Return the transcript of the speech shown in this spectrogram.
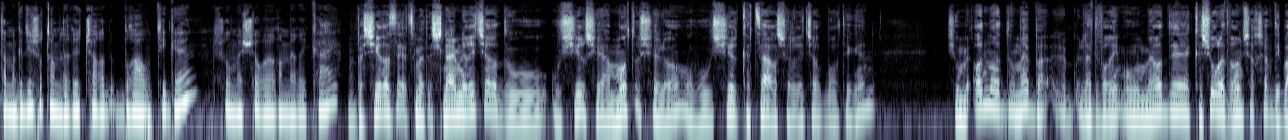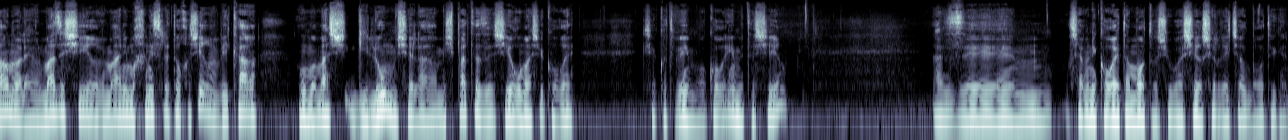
אתה מקדיש אותם לריצ'רד בראוטיגן, שהוא משורר אמריקאי. בשיר הזה, זאת אומרת, שניים לריצ'רד הוא, הוא שיר שהמוטו שלו הוא שיר קצר של ריצ'רד ברוטיגן, שהוא מאוד מאוד דומה ב, לדברים, הוא מאוד uh, קשור לדברים שעכשיו דיברנו עליהם, על מה זה שיר ומה אני מכניס לתוך השיר, ובעיקר הוא ממש גילום של המשפט הזה, שיר הוא מה שקורה כשכותבים או קוראים את השיר. אז uh, עכשיו אני קורא את המוטו, שהוא השיר של ריצ'רד ברוטיגן.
